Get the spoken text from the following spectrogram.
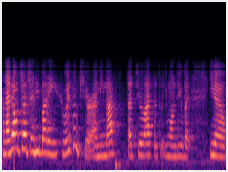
And I don't judge anybody who isn't pure. I mean, that's that's your life. That's what you want to do. But you know,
